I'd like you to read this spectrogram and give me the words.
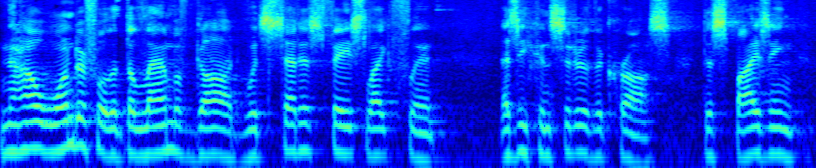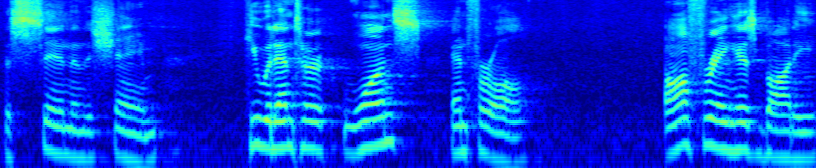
Now, how wonderful that the Lamb of God would set his face like flint as he considered the cross despising the sin and the shame, he would enter once and for all, offering his body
